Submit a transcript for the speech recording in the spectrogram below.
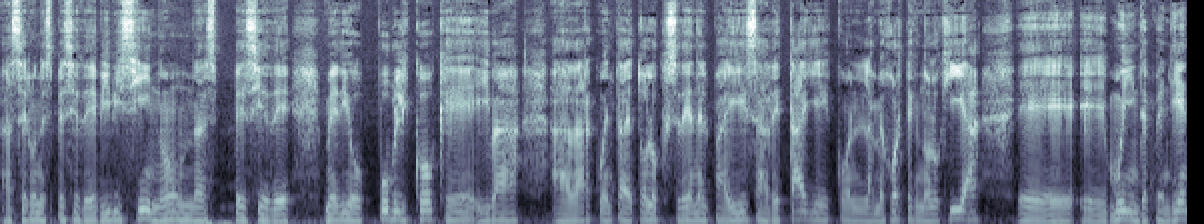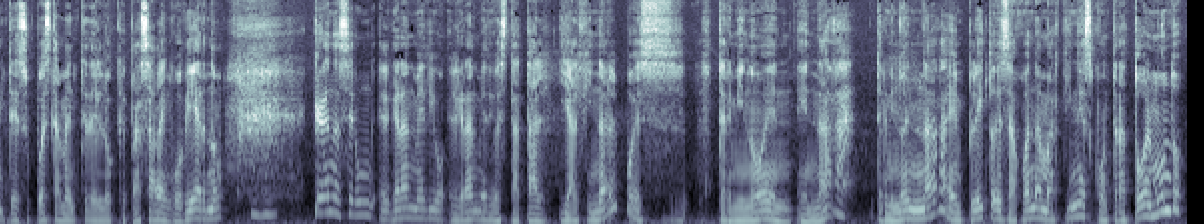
a ser una especie de BBC, ¿no? Una especie de medio público que iba a dar cuenta de todo lo que se dé en el país a detalle, con la mejor tecnología, eh, eh, muy independiente supuestamente de lo que pasaba en gobierno. Querían hacer un, el gran medio, el gran medio estatal, y al final, pues, terminó en, en nada terminó en nada, en pleito de San Juana Martínez contra todo el mundo.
